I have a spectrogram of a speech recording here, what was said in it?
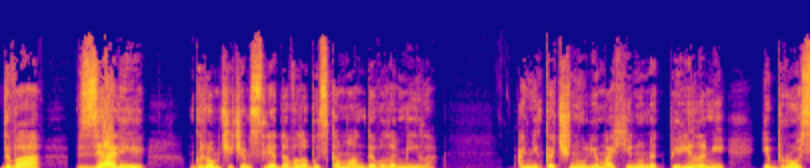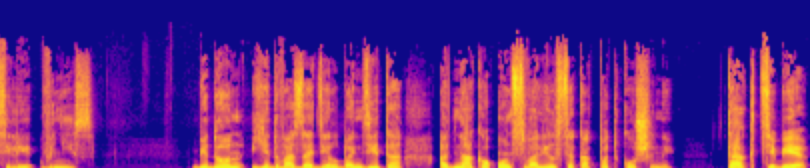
два, взяли!» — громче, чем следовало бы, скомандовала Мила. Они качнули махину над перилами и бросили вниз. Бидон едва задел бандита, однако он свалился как подкошенный. «Так тебе!»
